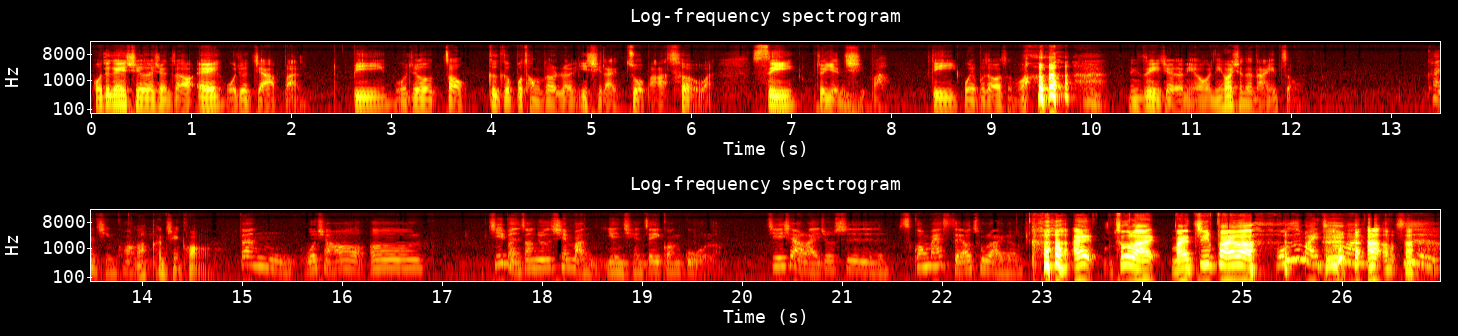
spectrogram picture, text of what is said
我就给你写个选择，A 我就加班，B 我就找各个不同的人一起来做，把它测完，C 就延期吧，D 我也不知道什么，你自己觉得你你会选择哪一种？看情况啊，看情况。但我想要呃，基本上就是先把眼前这一关过了，接下来就是 Scrum Master 要出来了，哎，出来买鸡排了，不是买鸡排 是。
